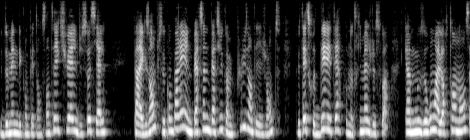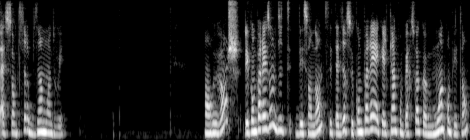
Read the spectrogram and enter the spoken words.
le domaine des compétences intellectuelles, du social, par exemple, se comparer à une personne perçue comme plus intelligente peut être délétère pour notre image de soi, car nous aurons alors tendance à se sentir bien moins doués. En revanche, les comparaisons dites descendantes, c'est-à-dire se comparer à quelqu'un qu'on perçoit comme moins compétent,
